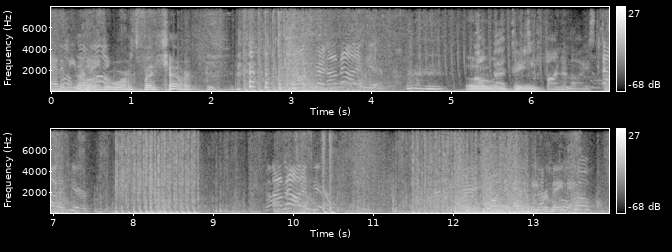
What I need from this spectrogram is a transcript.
enemy that was the worst fake ever. I'm out of here! Oh my Combat data god. finalized. Out of here! I'm out of here! One enemy remaining. go, go! Watch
